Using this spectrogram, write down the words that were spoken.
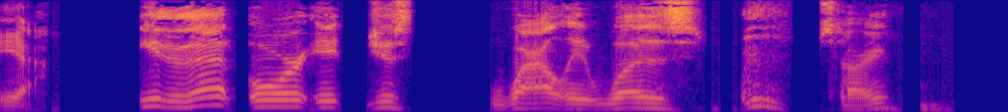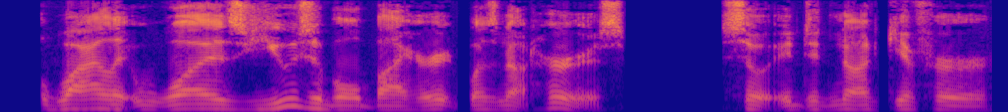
Yeah, either that or it just while it was sorry while it was usable by her it was not hers. So it did not give her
